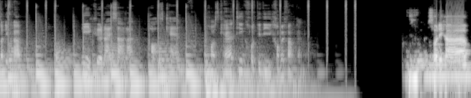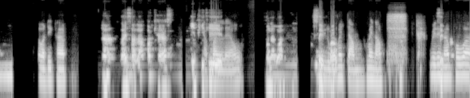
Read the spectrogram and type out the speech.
สวัสดีครับ นี่คือไร้สาระพอดแคสต์พอดแคสต์ที่คนดีๆเขาไม่ฟังกัน สวัสดีครับ สวัสดีครับอ่าไลฟ์สาระพอดแคสต์ EP กลับที่มาแล้วเท่าไหร่วะสิไม่บรู้มั้งไม่จำไม่นับ ไม่ได้สิบนับ เพราะว่า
